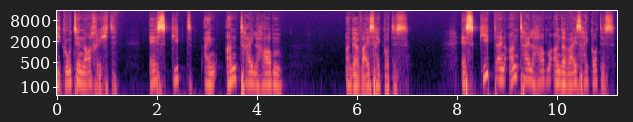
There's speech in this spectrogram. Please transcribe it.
die gute Nachricht. Es gibt ein Anteilhaben an der Weisheit Gottes. Es gibt ein Anteilhaben an der Weisheit Gottes.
